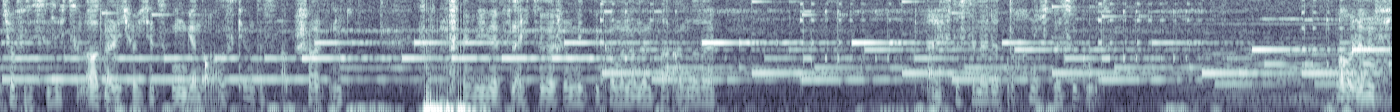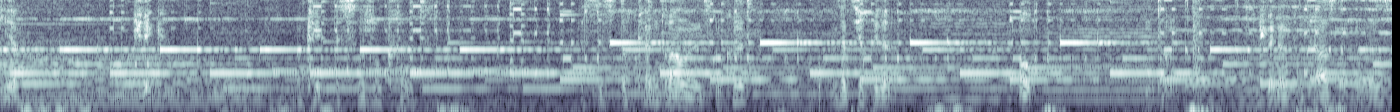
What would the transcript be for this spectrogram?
Ich hoffe, das ist nicht zu laut, weil ich möchte jetzt ungern rausgehen und das abschalten. Wie wir vielleicht sogar schon mitbekommen haben, ein paar andere. Läuft das dann leider doch nicht mehr so gut. Oh, Level 4. Schick. Es ruckelt. Es ist doch kein Drama, wenn es ruckelt. Es hat sich auch wieder... Oh. Na toll. Verschwendung von Glas nennt man das.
